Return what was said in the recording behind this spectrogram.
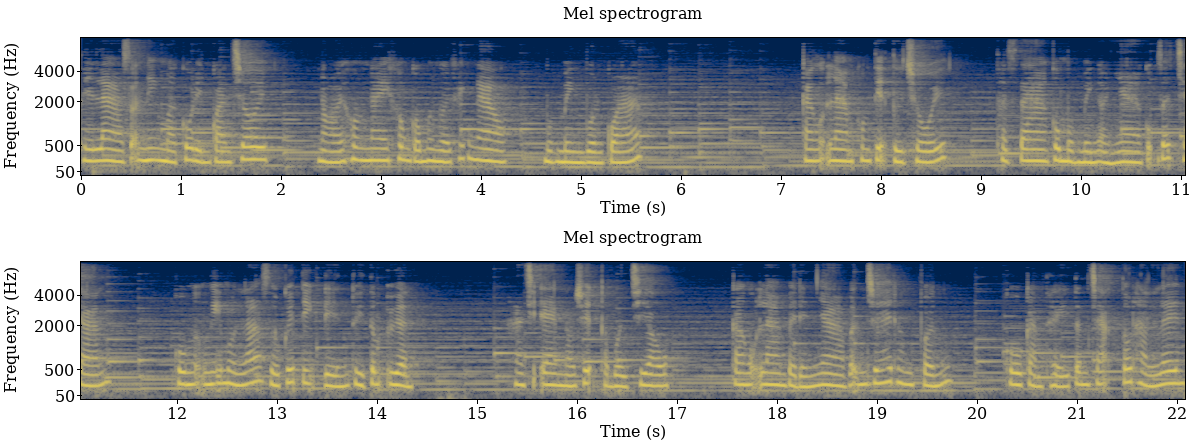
Thế là Doãn Ninh mời cô đến quán chơi, nói hôm nay không có một người khách nào, một mình buồn quá. Ca Ngựa Lam không tiện từ chối, thật ra cô một mình ở nhà cũng rất chán. Cô ngẫm nghĩ một lát rồi quyết định đến Tùy Tâm Uyển. Hai chị em nói chuyện cả buổi chiều, Cao Ngũ Lam về đến nhà vẫn chưa hết hưng phấn. Cô cảm thấy tâm trạng tốt hẳn lên.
